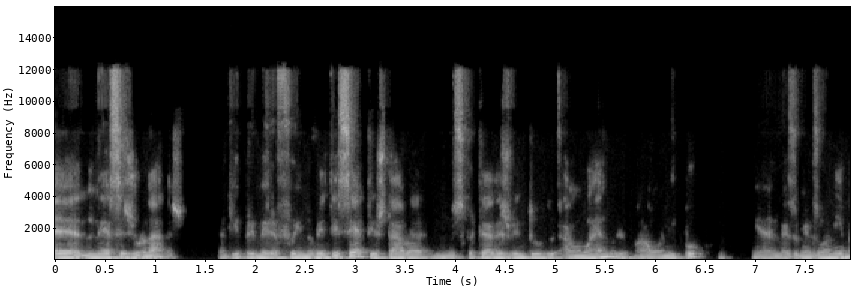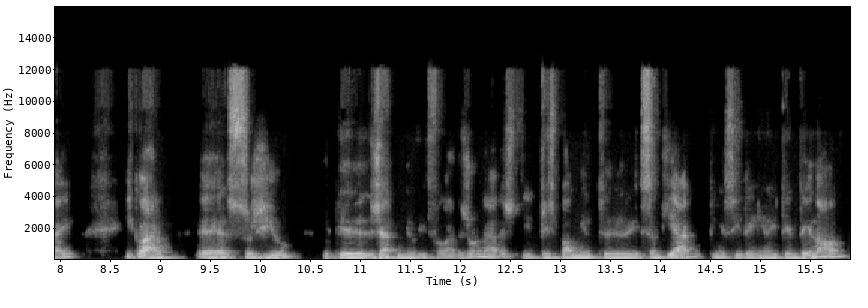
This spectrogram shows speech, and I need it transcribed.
uh, nessas jornadas. Portanto, a primeira foi em 97, eu estava no Secretário da Juventude há um ano, há um ano e pouco, mais ou menos um ano e meio, e claro, eh, surgiu, porque já tinha ouvido falar das jornadas, principalmente em Santiago, tinha sido em 89,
